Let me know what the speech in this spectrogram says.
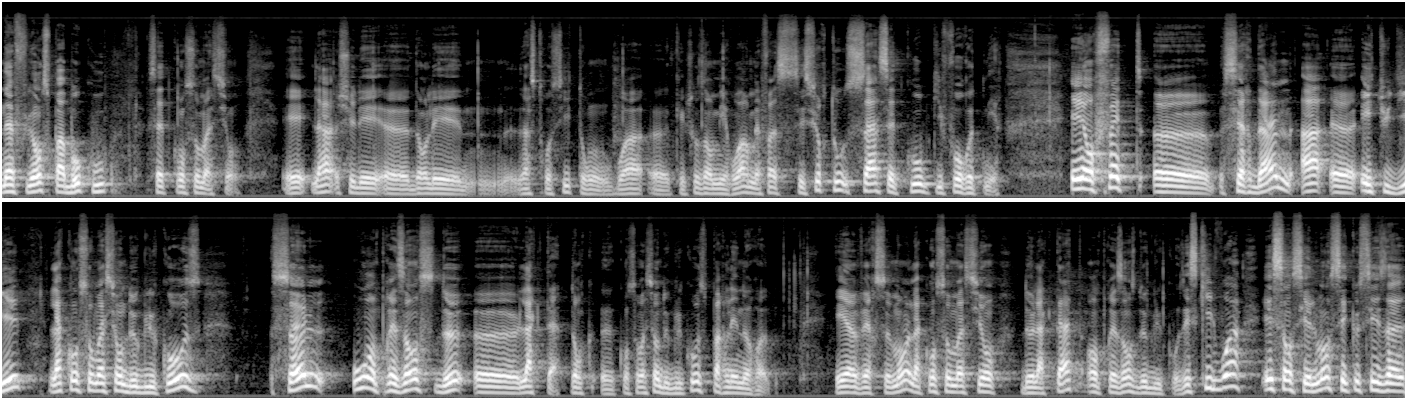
n'influence pas beaucoup cette consommation. Et là, chez les, dans les astrocytes, on voit quelque chose en miroir, mais enfin, c'est surtout ça, cette courbe qu'il faut retenir. Et en fait, Cerdan a étudié la consommation de glucose seule ou en présence de euh, lactate, donc euh, consommation de glucose par les neurones. Et inversement, la consommation de lactate en présence de glucose. Et ce qu'il voit essentiellement, c'est que ces, euh,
